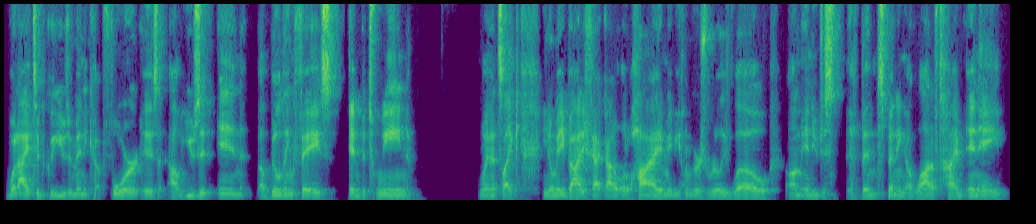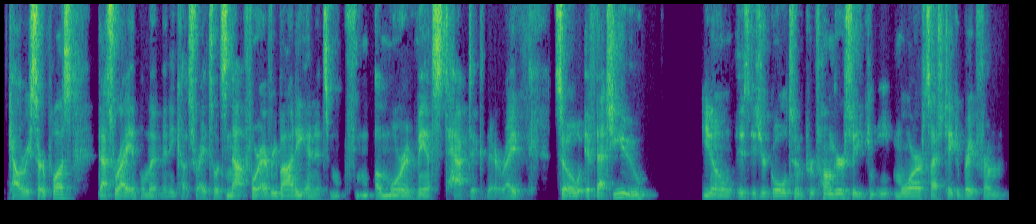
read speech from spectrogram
what I typically use a mini cut for is I'll use it in a building phase in between when it's like you know maybe body fat got a little high maybe hunger's really low um, and you just have been spending a lot of time in a calorie surplus that's where i implement mini cuts right? So it's not for everybody and it's a more advanced tactic there right? So if that's you you know is, is your goal to improve hunger so you can eat more slash take a break from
